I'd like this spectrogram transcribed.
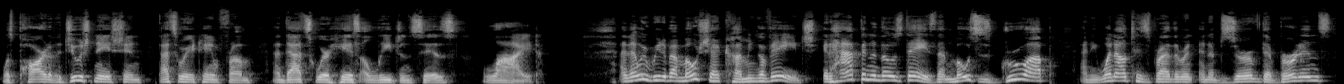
was part of the Jewish nation. That's where he came from. And that's where his allegiances lied. And then we read about Moshe coming of age. It happened in those days that Moses grew up And he went out to his brethren and observed their burdens,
